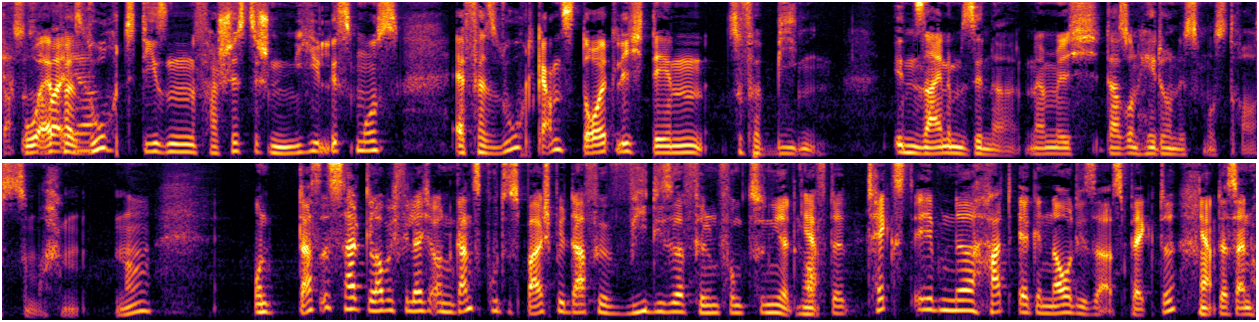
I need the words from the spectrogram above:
Das ist wo er versucht, diesen faschistischen Nihilismus, er versucht ganz deutlich, den zu verbiegen. In seinem Sinne, nämlich da so einen Hedonismus draus zu machen. Ne? Und das ist halt, glaube ich, vielleicht auch ein ganz gutes Beispiel dafür, wie dieser Film funktioniert. Ja. Auf der Textebene hat er genau diese Aspekte. Ja. Das ist ein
